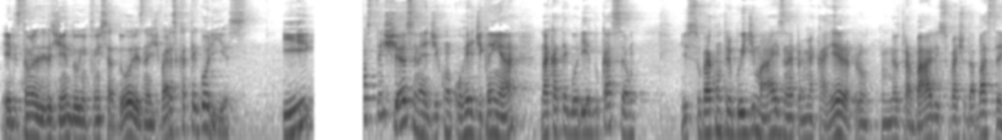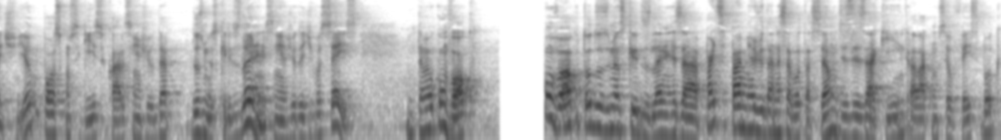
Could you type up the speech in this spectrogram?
Eles estão elegendo influenciadores né, de várias categorias. E posso ter chance né, de concorrer, de ganhar na categoria educação. Isso vai contribuir demais né, para minha carreira, para o meu trabalho, isso vai ajudar bastante. E eu não posso conseguir isso, claro, sem a ajuda dos meus queridos learners, sem a ajuda de vocês. Então eu convoco Convoco todos os meus queridos learners a participar, me ajudar nessa votação, deslizar aqui, entra lá com o seu Facebook,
